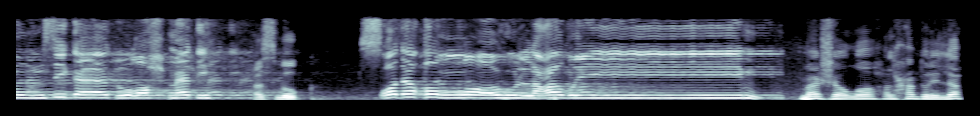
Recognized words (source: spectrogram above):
ممسكات رحمته؟ حسبك. صدق الله العظيم. ما شاء الله الحمد لله.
